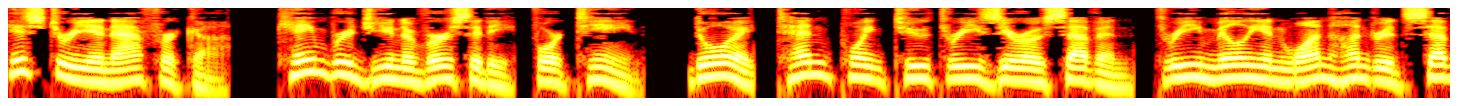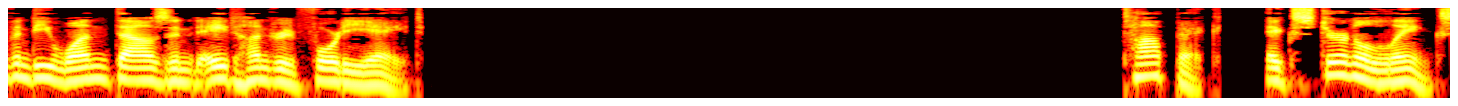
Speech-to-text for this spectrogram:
History in Africa. Cambridge University, 14 doi 10.2307 3171848 topic. External links.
